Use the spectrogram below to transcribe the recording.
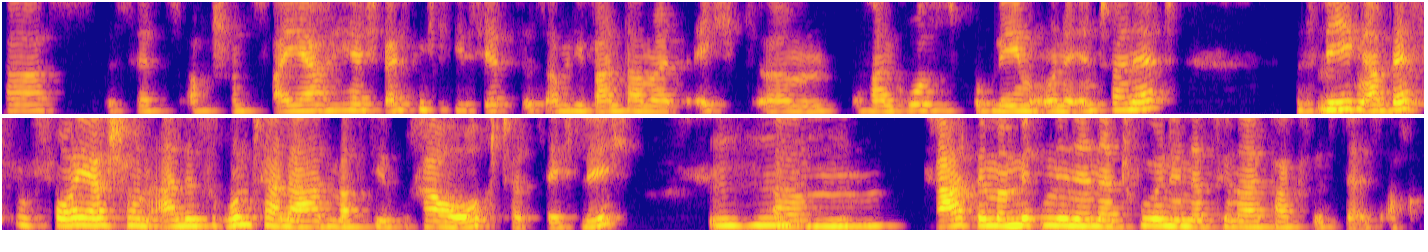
Das ist jetzt auch schon zwei Jahre her. Ich weiß nicht, wie es jetzt ist, aber die waren damals echt, ähm, das war ein großes Problem ohne Internet. Deswegen am besten vorher schon alles runterladen, was ihr braucht tatsächlich. Mhm. Ähm, Gerade wenn man mitten in der Natur in den Nationalparks ist, da ist auch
